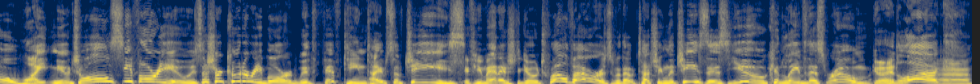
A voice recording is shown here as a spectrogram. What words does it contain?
Hello, white mutuals! Before you is a charcuterie board with 15 types of cheese. If you manage to go 12 hours without touching the cheeses, you can leave this room. Good luck! Uh.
